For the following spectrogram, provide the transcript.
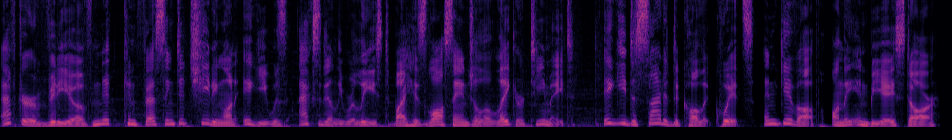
After a video of Nick confessing to cheating on Iggy was accidentally released by his Los Angeles Laker teammate, Iggy decided to call it quits and give up on the NBA star.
